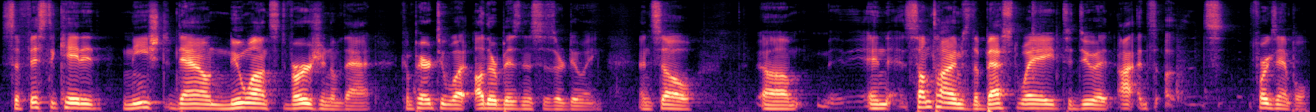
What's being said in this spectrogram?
sophisticated, niched down, nuanced version of that compared to what other businesses are doing. And so, um, and sometimes the best way to do it, I, it's, it's, for example,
